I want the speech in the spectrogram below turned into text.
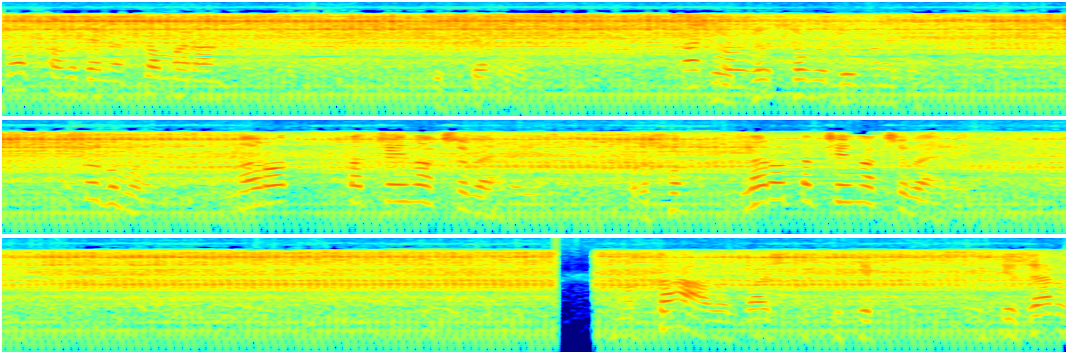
Шоста година, сьома ранку. Після. Так, Що, що, що ви думаєте? що думаю? Народ так чи інакше виграє. Хорошо? Народ так чи інакше виграє. Ну так, але бачите, скільки, скільки жертв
